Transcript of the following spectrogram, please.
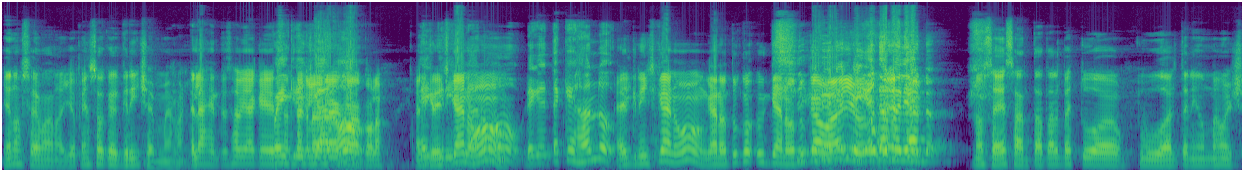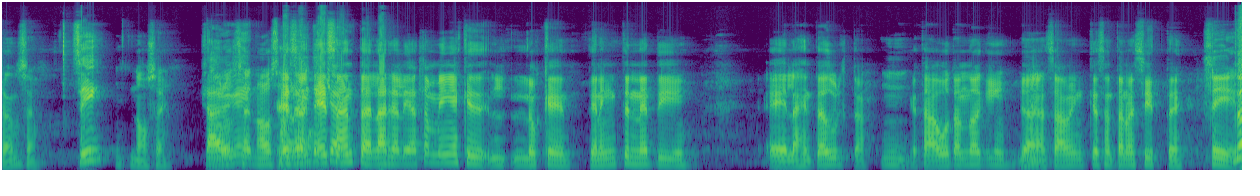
Yo no sé, mano. Yo pienso que el Grinch es mejor. La gente sabía que Pues el Santa Grinch Claus era ganó. Coca-Cola. El, Grinch, ganó. ¿De qué te estás quejando? El Grinch ganó. Ganó tu, co- ganó tu caballo. ¿Qué estás peleando? No sé, Santa tal vez tuvo, tuvo haber tenido un mejor chance. ¿Sí? No sé. No ¿Sabe lo qué? sé, no lo sé. Es, santa. La realidad también es que l- los que tienen internet y eh, la gente adulta Mm. que estaba votando aquí ya saben que Santa no existe. Sí. ¡No!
